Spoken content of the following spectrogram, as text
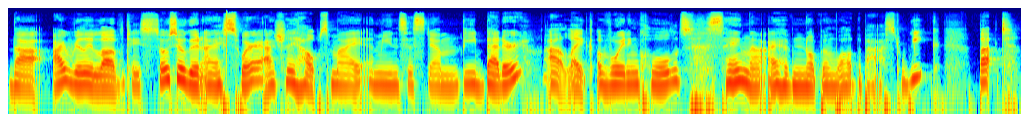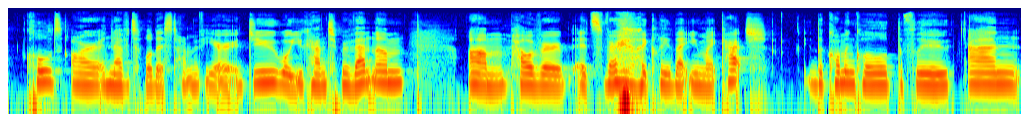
that I really love. It tastes so so good and I swear it actually helps my immune system be better at like avoiding colds. Saying that I have not been well the past week, but colds are inevitable this time of year. Do what you can to prevent them. Um, however, it's very likely that you might catch the common cold, the flu. And,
